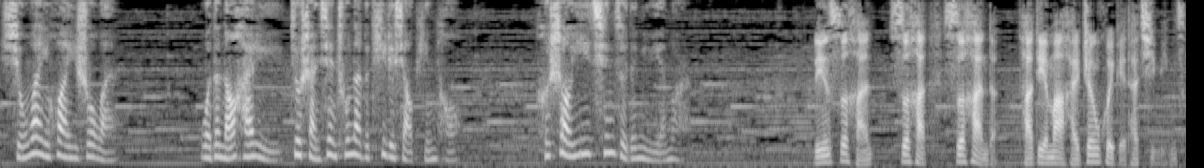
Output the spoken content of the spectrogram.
熊万一话一说完。我的脑海里就闪现出那个剃着小平头、和邵依依亲嘴的女爷们儿。林思涵，思涵，思涵的，他爹妈还真会给他起名字。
